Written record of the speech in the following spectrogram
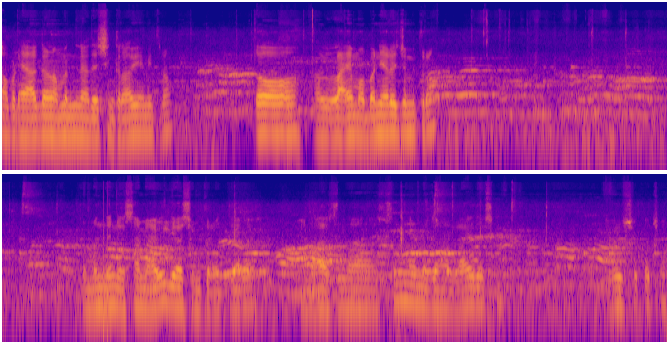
આપણે આગળના મંદિરના દર્શન કરાવીએ મિત્રો. તો લાઈવમાં બન્યા રહેજો મિત્રો. તો મંદિરની સામે આવી ગયા છે મિત્રો અત્યારે. અને આજના સુંદર મજાના લાઈ દર્શન. જોઈ શકો છો.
